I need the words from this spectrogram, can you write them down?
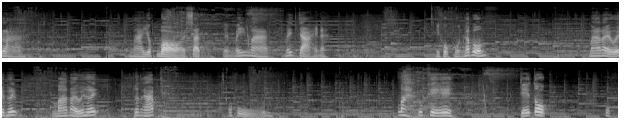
ปลา มายกบ่อไอ้สัตว์ แต่ไม่มาไม่จ่ายนะ อีก6หมุนครับผม มาหน่อยเว้ยเพื่อนมาหน่อยเว้ยเฮ้ยเพื่อนครับ โอ้โหมาโอเค เจตกโอ้โห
